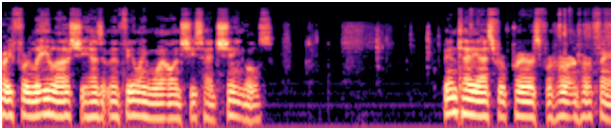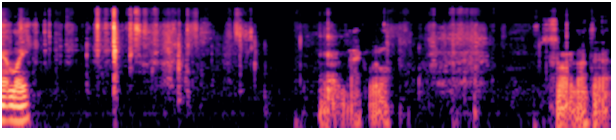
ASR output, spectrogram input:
Pray for Leela. She hasn't been feeling well and she's had shingles. Bente asked for prayers for her and her family. Back a little. Sorry about that.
